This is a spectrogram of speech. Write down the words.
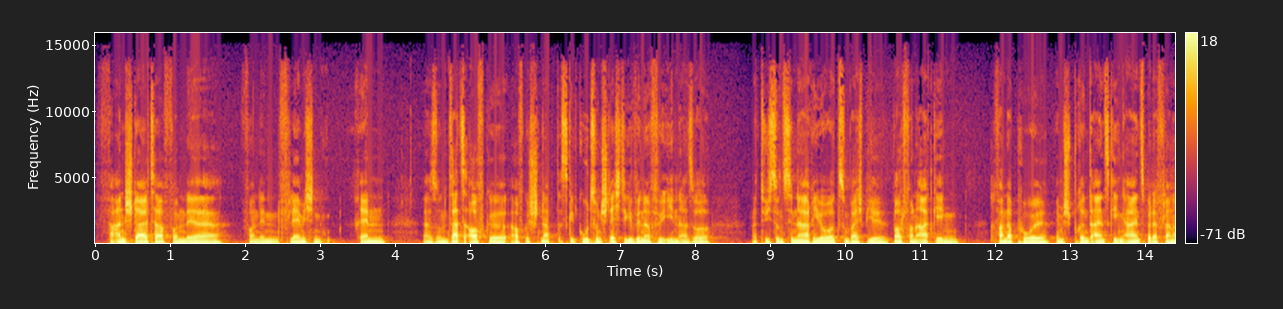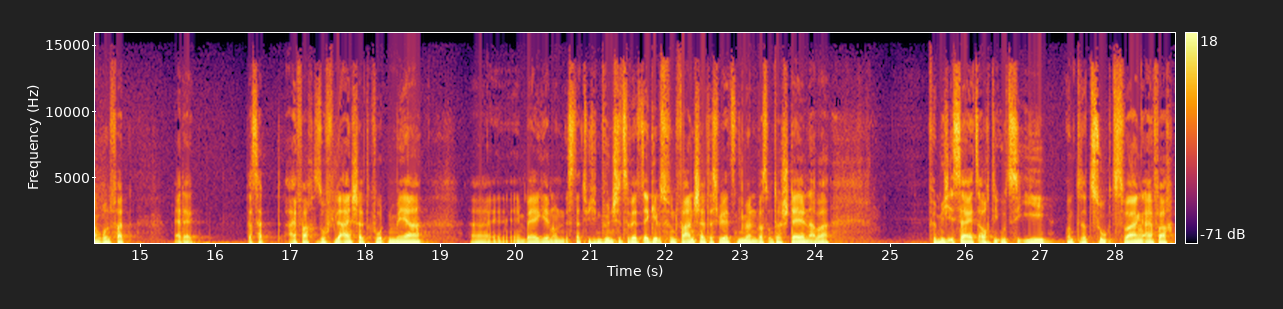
Veranstalter von der von den flämischen Rennen äh, so einen Satz aufge, aufgeschnappt. Es gibt gute und schlechte Gewinner für ihn. Also natürlich so ein Szenario, zum Beispiel Wout van Aert gegen Van der Poel im Sprint 1 gegen 1 bei der Flandern-Rundfahrt. Ja, der, das hat einfach so viele Einschaltquoten mehr äh, in Belgien und ist natürlich ein wünschenswertes Ergebnis für einen Veranstalter. Ich will jetzt niemandem was unterstellen, aber für mich ist ja jetzt auch die UCI unter Zugzwang einfach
